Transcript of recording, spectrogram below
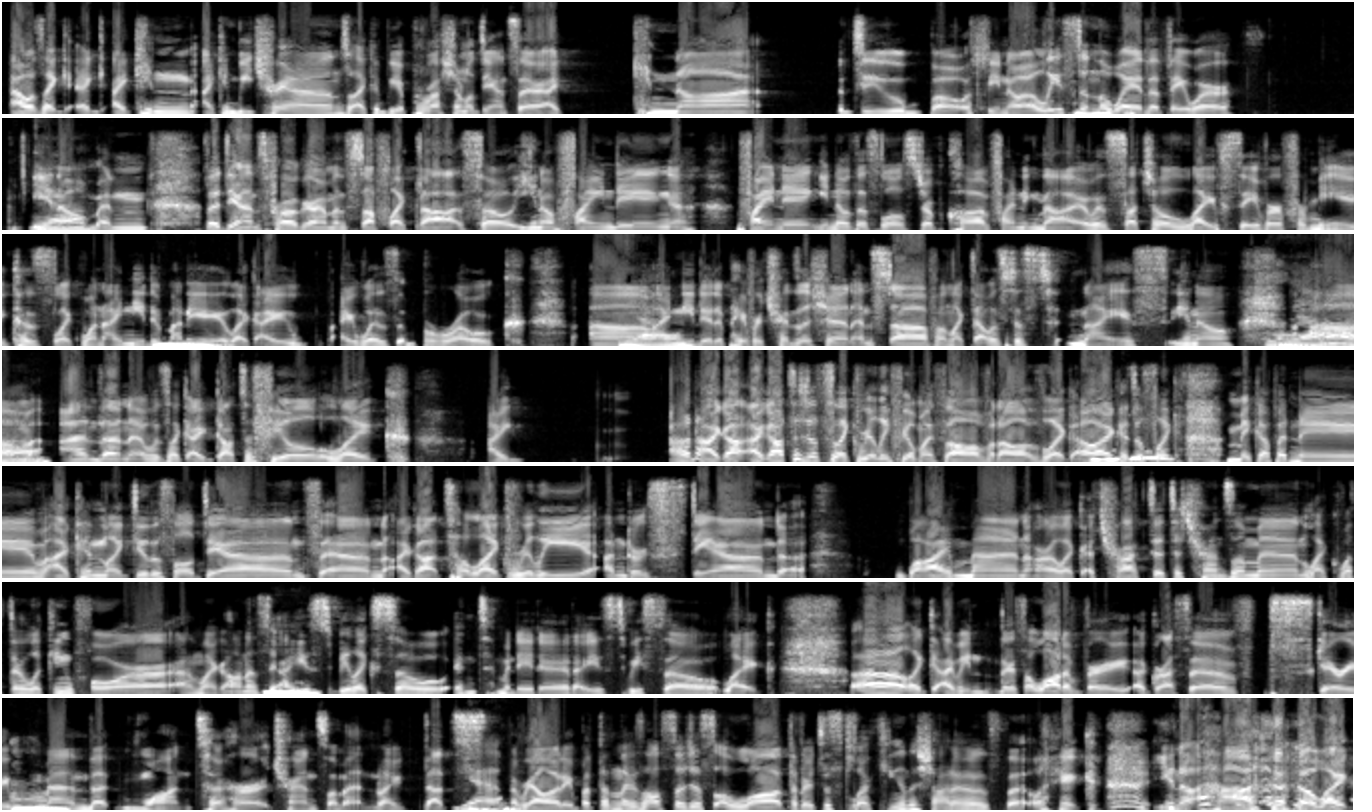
I was like, I, I can I can be trans. I could be a professional dancer. I cannot do both. You know, at least in the mm-hmm. way that they were you yeah. know and the dance program and stuff like that so you know finding finding you know this little strip club finding that it was such a lifesaver for me because like when i needed money mm-hmm. like i i was broke um, yeah. i needed to pay for transition and stuff and like that was just nice you know yeah. um, and then it was like i got to feel like i I don't know. I got I got to just like really feel myself, and I was like, oh, I could just like make up a name. I can like do this little dance, and I got to like really understand why men are like attracted to trans women, like what they're looking for. And like honestly, mm-hmm. I used to be like so intimidated. I used to be so like uh like I mean, there's a lot of very aggressive, scary mm-hmm. men that want to hurt trans women. Like that's yeah. a reality. But then there's also just a lot that are just lurking in the shadows that like you know how like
